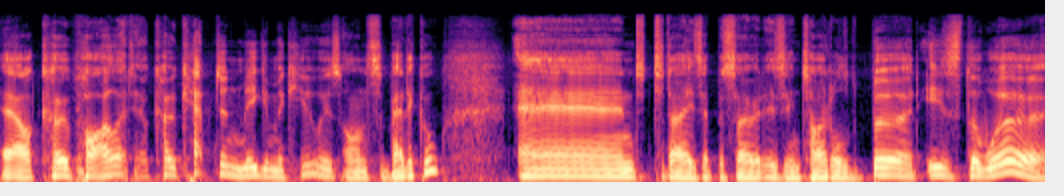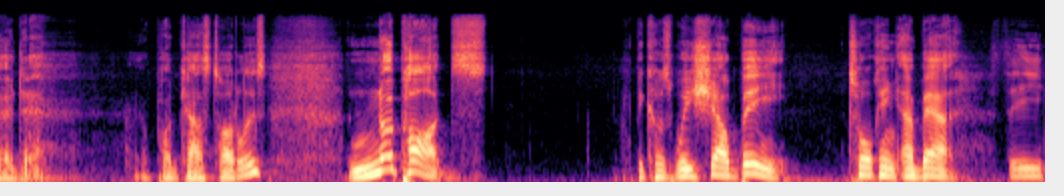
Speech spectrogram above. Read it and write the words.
our co pilot, our co captain, Megan McHugh, is on sabbatical. And today's episode is entitled Bird is the Word. Our podcast title is No Pods, because we shall be talking about the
